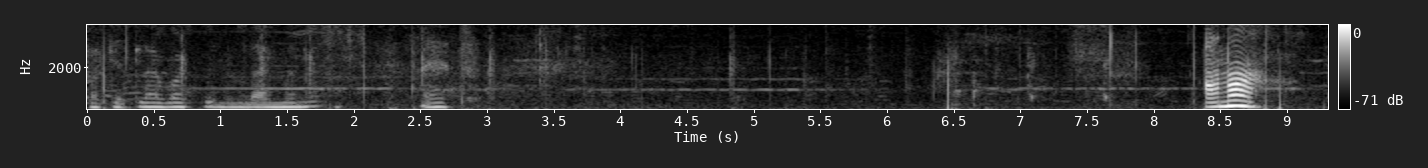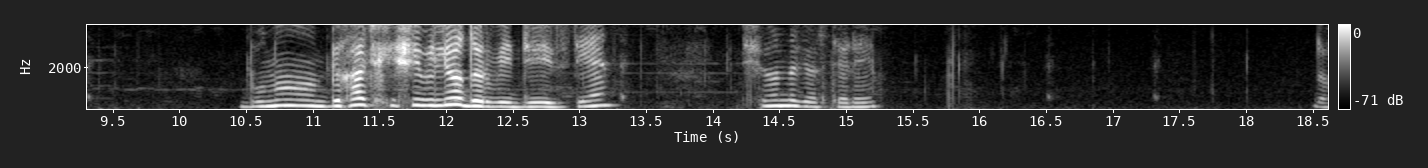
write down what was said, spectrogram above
Paketler bak benim dermanım. Evet. Ana. Bunu birkaç kişi biliyordur video izleyen. Şunu da göstereyim. Dur.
